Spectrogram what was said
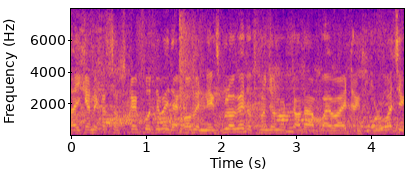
লাইক অ্যান্ড একটা সাবস্ক্রাইব করে দেবে। দেখা হবে নেক্সট ব্লগে ততক্ষণের জন্য tata bye bye thanks for watching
